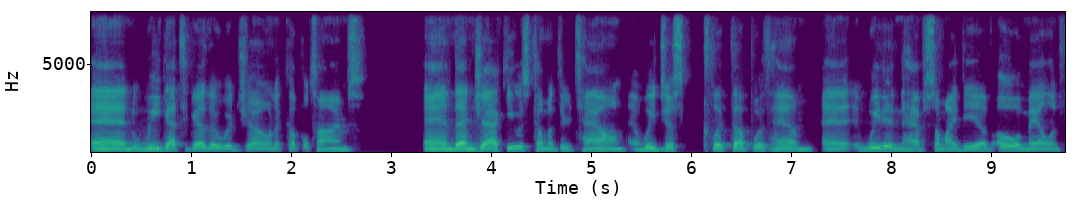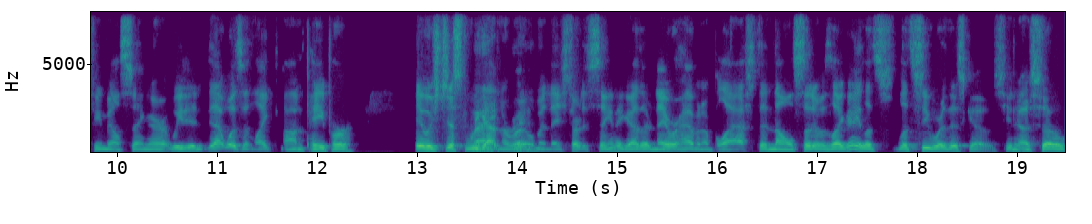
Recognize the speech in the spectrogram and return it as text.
And we mm-hmm. got together with Joan a couple times. And then Jackie was coming through town and we just clicked up with him. And we didn't have some idea of, oh, a male and female singer. We didn't, that wasn't like on paper. It was just we right, got in a room right. and they started singing together and they were having a blast. And all of a sudden it was like, hey, let's let's see where this goes. You know, so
